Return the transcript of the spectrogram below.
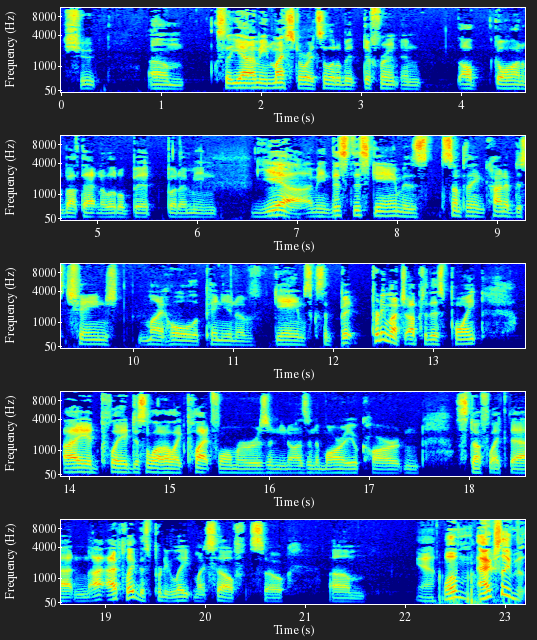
Shoot. Um, so yeah, I mean, my story it's a little bit different, and I'll go on about that in a little bit. But I mean, yeah, I mean this this game is something that kind of just changed my whole opinion of games because pretty much up to this point, I had played just a lot of like platformers, and you know, I was into Mario Kart and stuff like that, and I, I played this pretty late myself. So. Um, Yeah. Well, actually,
